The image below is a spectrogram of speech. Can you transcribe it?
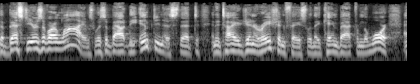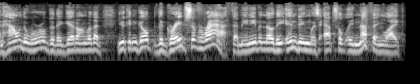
The best years of our lives was about the emptiness that an entire generation faced when they came back from the war, and how in the world do they get on with that? You can go the Grapes of Wrath. I mean, even though the ending was absolutely nothing like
